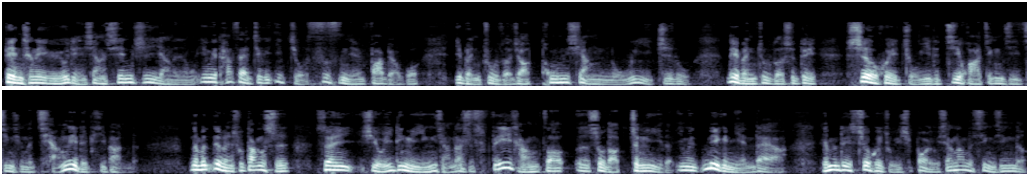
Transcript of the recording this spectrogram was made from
变成了一个有点像先知一样的人物，因为他在这个一九四四年发表过一本著作，叫《通向奴役之路》。那本著作是对社会主义的计划经济进行了强烈的批判的。那么那本书当时虽然有一定的影响，但是是非常遭呃受到争议的，因为那个年代啊，人们对社会主义是抱有相当的信心的。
